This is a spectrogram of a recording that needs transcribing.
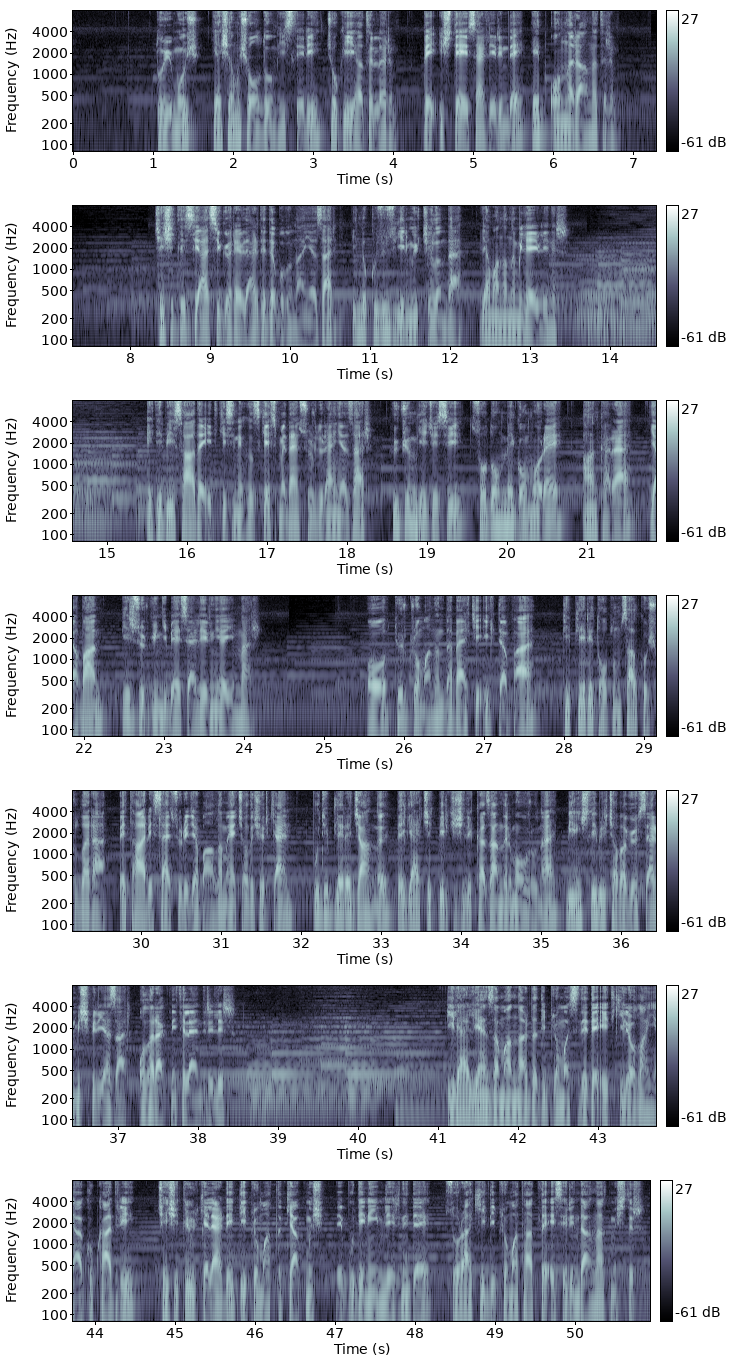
Duymuş, yaşamış olduğum hisleri çok iyi hatırlarım ve işte eserlerimde hep onları anlatırım. Çeşitli siyasi görevlerde de bulunan yazar 1923 yılında Leman Hanım ile evlenir. Edebi sahada etkisini hız kesmeden sürdüren yazar, Hüküm Gecesi, Sodom ve Gomorre, Ankara, Yaban, Bir Sürgün gibi eserlerini yayımlar. O, Türk romanında belki ilk defa tipleri toplumsal koşullara ve tarihsel sürece bağlamaya çalışırken, bu tiplere canlı ve gerçek bir kişilik kazandırma uğruna bilinçli bir çaba göstermiş bir yazar olarak nitelendirilir. İlerleyen zamanlarda diplomaside de etkili olan Yakup Kadri, çeşitli ülkelerde diplomatlık yapmış ve bu deneyimlerini de Zoraki Diplomat adlı eserinde anlatmıştır.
